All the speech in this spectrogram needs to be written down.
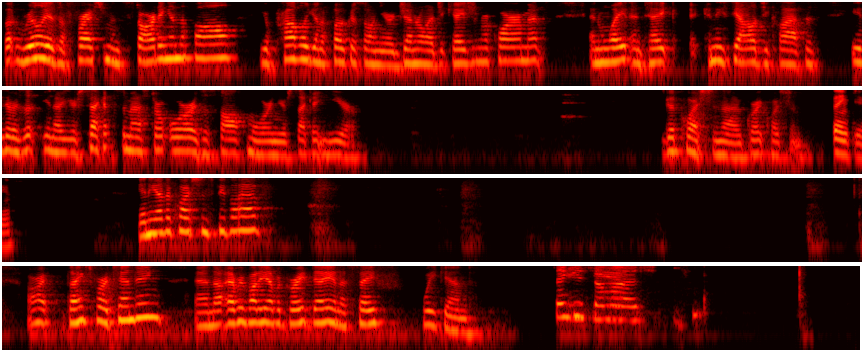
But really, as a freshman starting in the fall, you're probably going to focus on your general education requirements and wait and take kinesiology classes either as a, you know, your second semester or as a sophomore in your second year? Good question, though. Great question. Thank you. Any other questions people have? All right, thanks for attending and uh, everybody have a great day and a safe weekend. Thank you so you. much.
